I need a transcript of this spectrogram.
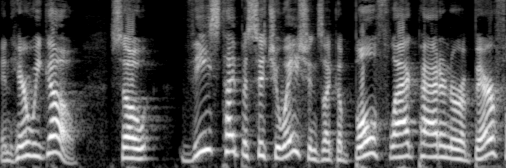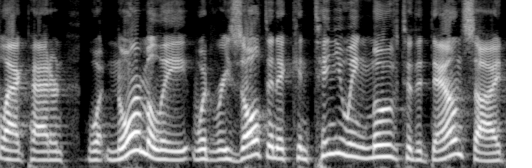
And here we go. So these type of situations like a bull flag pattern or a bear flag pattern what normally would result in a continuing move to the downside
